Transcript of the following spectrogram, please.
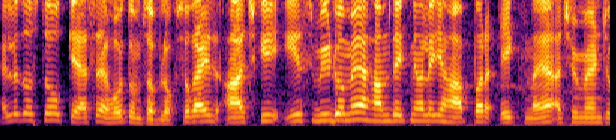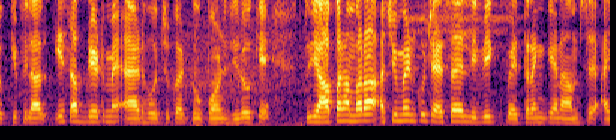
हेलो दोस्तों, कैसे हो तुम सब लोग? सो गाइज़ आज की इस वीडियो में हम देखने वाले यहाँ पर एक नया अचीवमेंट जो कि फ़िलहाल इस अपडेट में ऐड हो चुका है 2.0 के। तो यहाँ पर हमारा अचीवमेंट कुछ ऐसा है लिविक वेतरंग के नाम से। आई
